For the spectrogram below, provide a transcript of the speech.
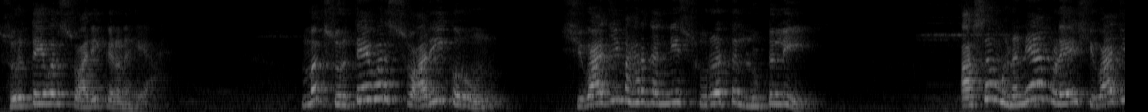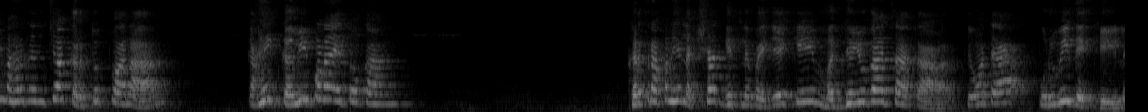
सुरतेवर स्वारी करणं हे आहे. मग सुरतेवर स्वारी करून शिवाजी महाराजांनी सुरत लुटली. असं म्हणण्यामुळे शिवाजी महाराजांच्या कर्तृत्वाला काही कमीपणा येतो का? खरं तर आपण हे लक्षात घेतलं पाहिजे की मध्ययुगाचा काळ किंवा त्या पूर्वी देखील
